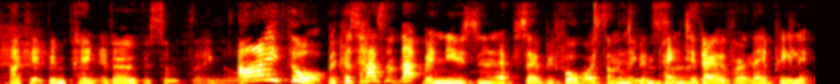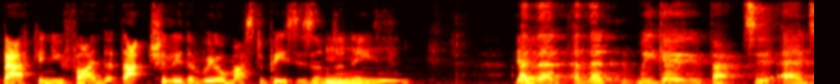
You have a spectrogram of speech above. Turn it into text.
Like, like it had been painted over something. Or... I thought because hasn't that been used in an episode before where something's been so. painted over and they peel it back and you find that actually the real masterpiece is underneath. Mm. Yeah. And then and then we go back to Ed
